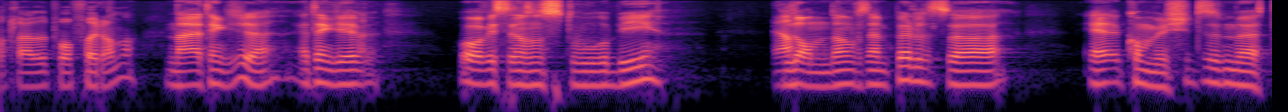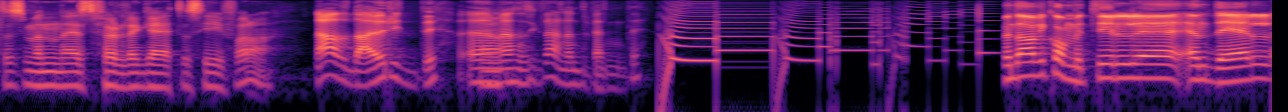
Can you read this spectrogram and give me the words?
avklare det på forhånd. da Nei, jeg tenker ikke det. Jeg tenker, Og hvis det er en sånn stor by, Ja. London for eksempel, så jeg kommer ikke til å møtes, men jeg føler det er greit å si ifra. da. Ja, Det er jo ryddig, eh, Ja. men jeg syns ikke det er nødvendig. Men da har vi kommet til eh, en del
